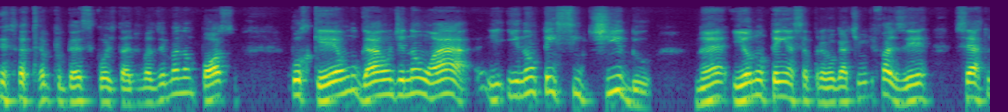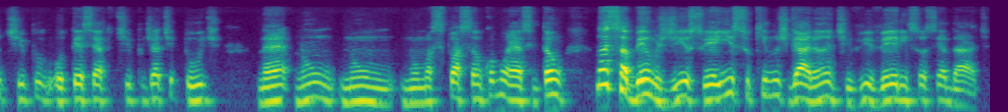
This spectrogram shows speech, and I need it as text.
até pudesse gostar de fazer, mas não posso, porque é um lugar onde não há e, e não tem sentido, né? e eu não tenho essa prerrogativa de fazer certo tipo, ou ter certo tipo de atitude né, num, num, numa situação como essa. Então, nós sabemos disso, e é isso que nos garante viver em sociedade.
